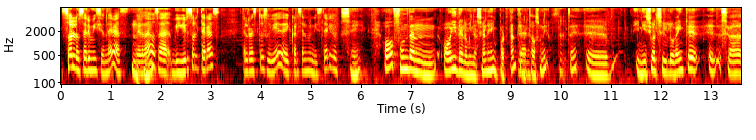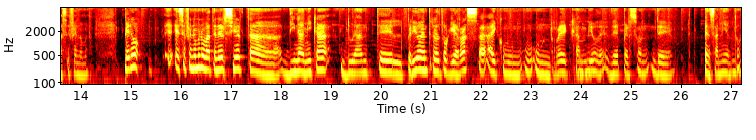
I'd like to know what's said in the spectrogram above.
solo ser misioneras, ¿verdad? O sea, vivir solteras el resto de su vida y dedicarse al ministerio. Sí. O fundan hoy denominaciones importantes en Claro. Estados Unidos. ¿sí? Eh, inicio del siglo XX eh, se va a dar ese fenómeno. Pero e-, ese fenómeno va a tener cierta dinámica durante el periodo entre las dos guerras. Hay como un, recambio de, de, de pensamiento.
